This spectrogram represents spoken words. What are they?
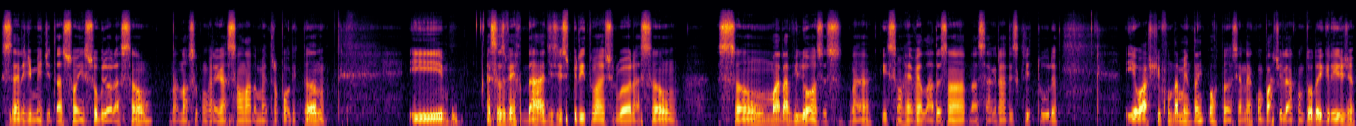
série de meditações sobre oração na nossa congregação lá no Metropolitano. E essas verdades espirituais sobre a oração são maravilhosas, né? que são reveladas na, na Sagrada Escritura. E eu acho de fundamental importância né? compartilhar com toda a igreja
